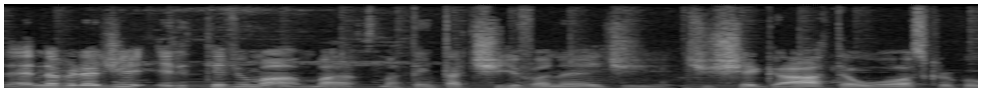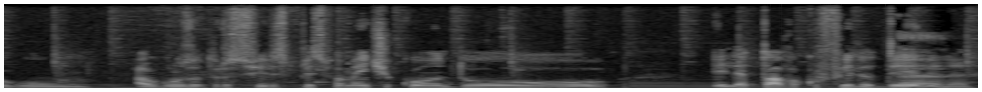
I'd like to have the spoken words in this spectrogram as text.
É, na verdade, ele teve uma, uma, uma tentativa, né, de, de chegar até o Oscar com algum, alguns outros filhos, principalmente quando ele atuava com o filho dele, É. né?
